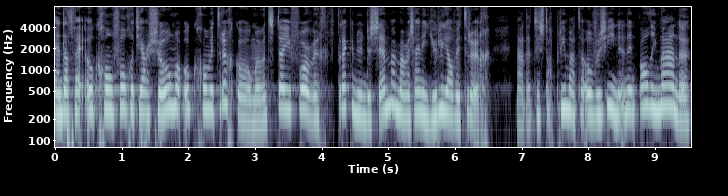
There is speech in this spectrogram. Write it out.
En dat wij ook gewoon volgend jaar zomer ook gewoon weer terugkomen. Want stel je voor, we vertrekken nu in december, maar we zijn in juli alweer terug. Nou, dat is toch prima te overzien. En in al die maanden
